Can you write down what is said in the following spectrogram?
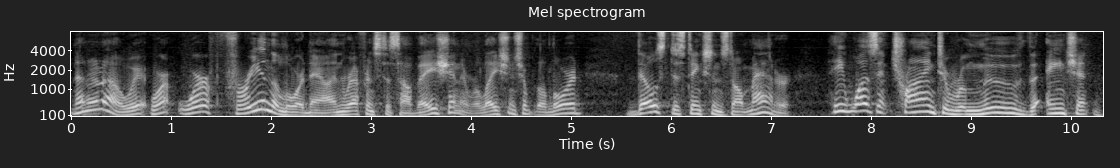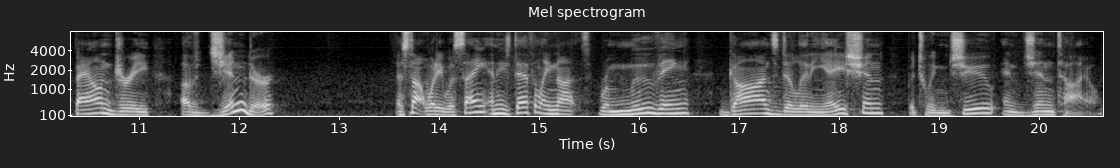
no, no, no, we're, we're free in the Lord now in reference to salvation and relationship with the Lord. Those distinctions don't matter. He wasn't trying to remove the ancient boundary of gender. That's not what he was saying. And he's definitely not removing God's delineation between Jew and Gentile.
